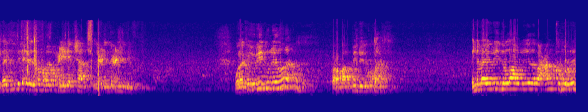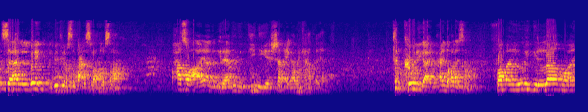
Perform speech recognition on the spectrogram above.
Ilahay diinta dhexdeeda ma raba inu xidhiidya kashaan idinku xidhiidyo walakin yuriidu liyudhirakum rabaa rabbi inu idinku dahay inamaa yuriid llahu liyadaba cankum rijsa ahli lbeyt albeytkii rasuulka alayh isalaatu wasalaam waxaasoo aayaad iraadada diiniga ee sharciga bay ka hadlayaan. Tan kowniga ahi maxay noqonaysaa? Faman yurid illahu an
